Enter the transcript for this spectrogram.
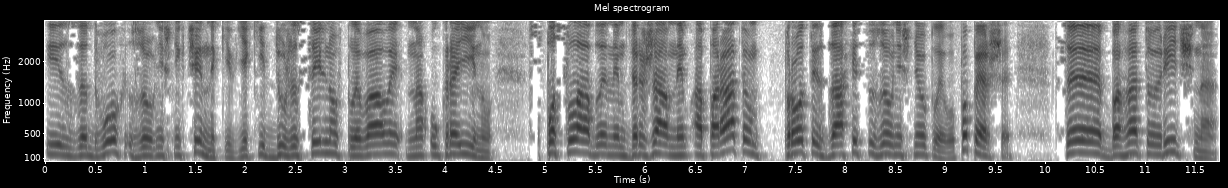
із двох зовнішніх чинників, які дуже сильно впливали на Україну з послабленим державним апаратом проти захисту зовнішнього впливу. По-перше, це багаторічна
